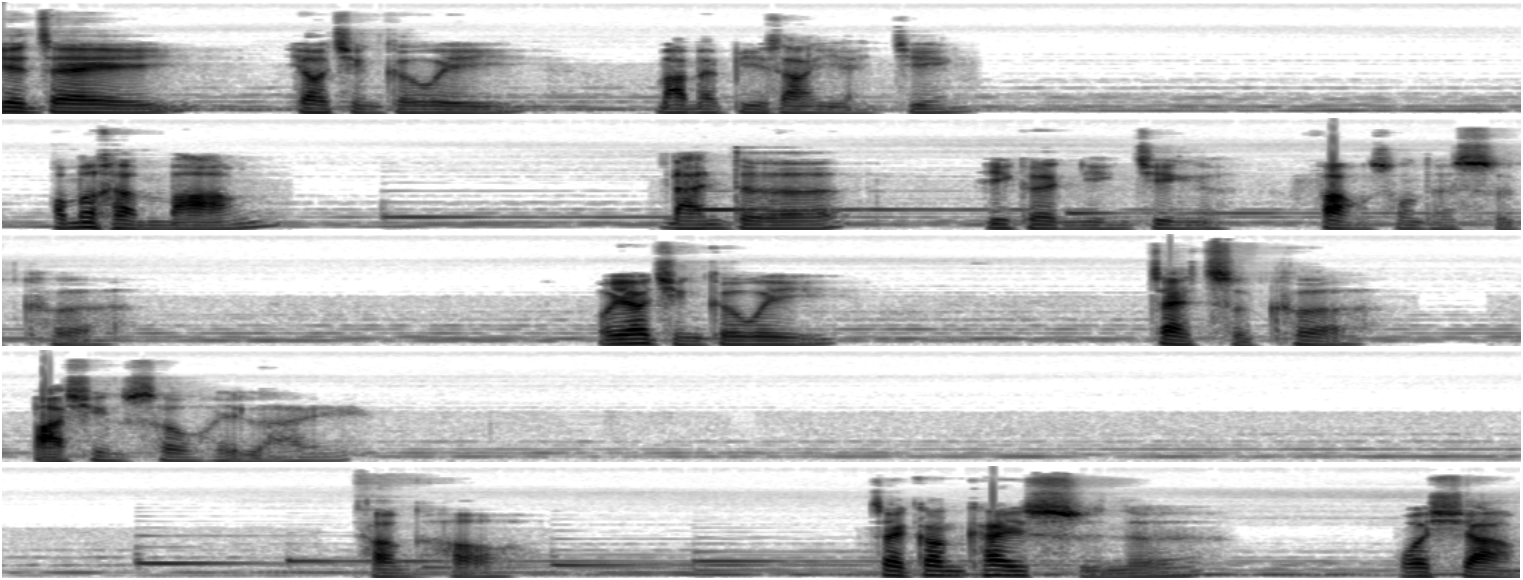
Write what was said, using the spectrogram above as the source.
现在邀请各位慢慢闭上眼睛。我们很忙，难得一个宁静放松的时刻。我邀请各位在此刻把心收回来。很好，在刚开始呢，我想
